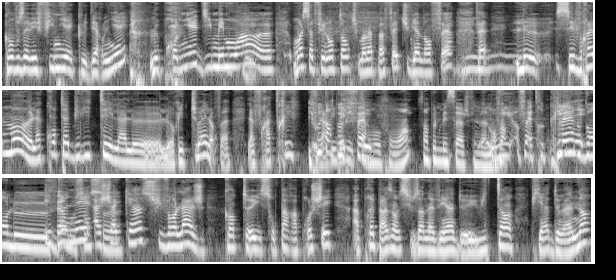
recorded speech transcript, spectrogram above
Quand vous avez fini avec le dernier, le premier dit mais moi, euh, moi ça fait longtemps que tu m'en as pas fait, tu viens d'en faire. Enfin, le, c'est vraiment euh, la comptabilité là, le, le rituel, enfin la fratrie. Il faut être un peu ferme au fond. Hein. C'est un peu le message finalement. Enfin, Oui, enfin, être clair donner- dans le et ferme au donner sens, à euh, chacun suivant l'âge quand euh, ils sont pas rapprochés. Après, par exemple, si vous en avez un de 8 ans puis un de 1 an,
